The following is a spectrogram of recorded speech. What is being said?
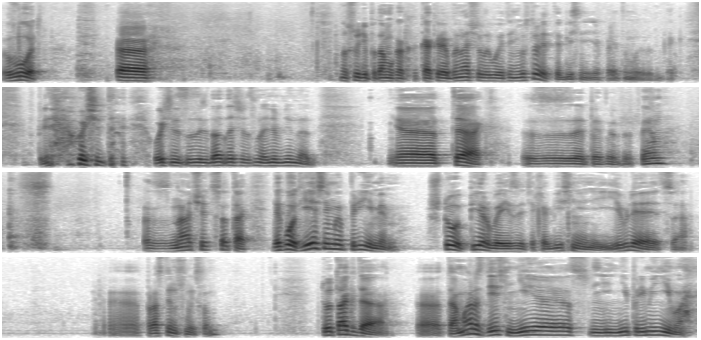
Вот. Но судя по тому, как, как Рэбе начал, его это не устроит, это объяснение, поэтому так, в очень, очень сосредотачиваться на нем не надо. Э, Так, з- п- п- п- пэм. значится так. Так вот, если мы примем, что первое из этих объяснений является э, простым смыслом, то тогда э, Тамар здесь не, с- не, неприменима.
